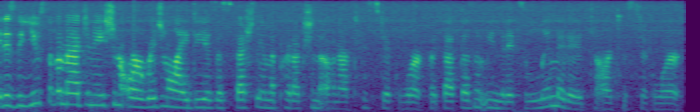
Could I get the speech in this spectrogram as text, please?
it is the use of imagination or original ideas, especially in the production of an artistic work, but that doesn't mean that it's limited to artistic work.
